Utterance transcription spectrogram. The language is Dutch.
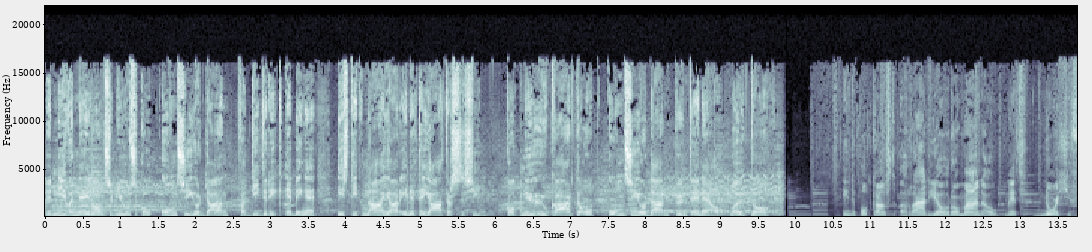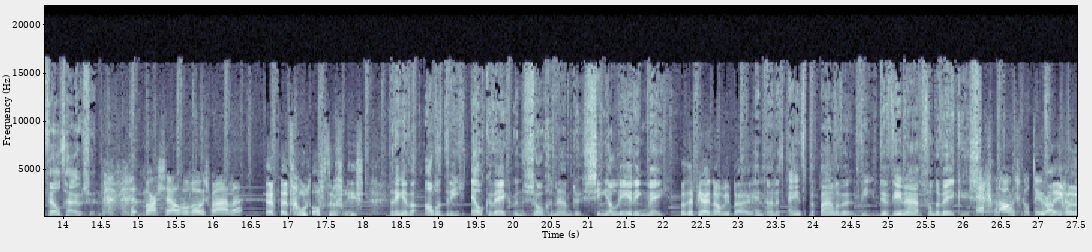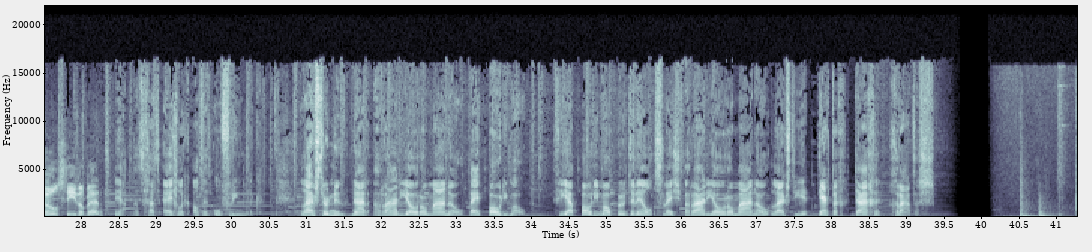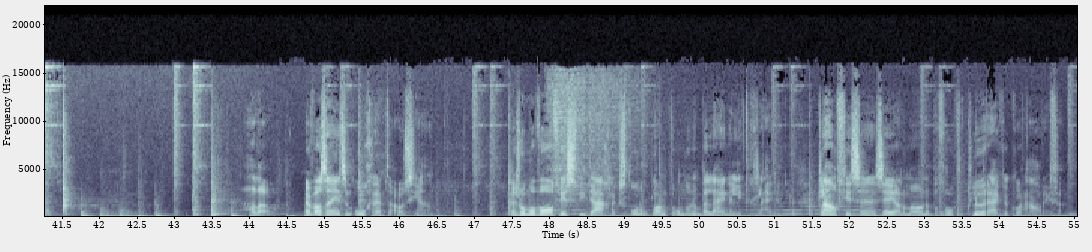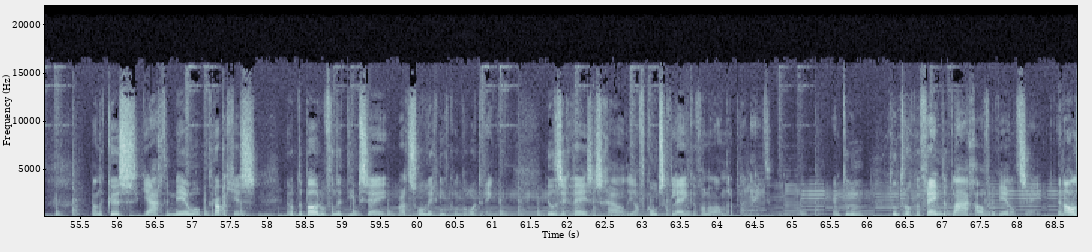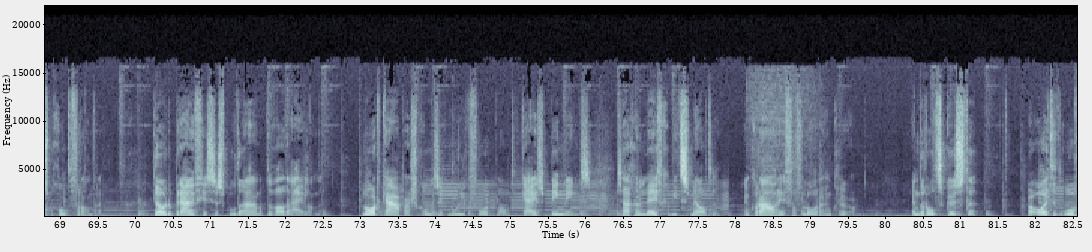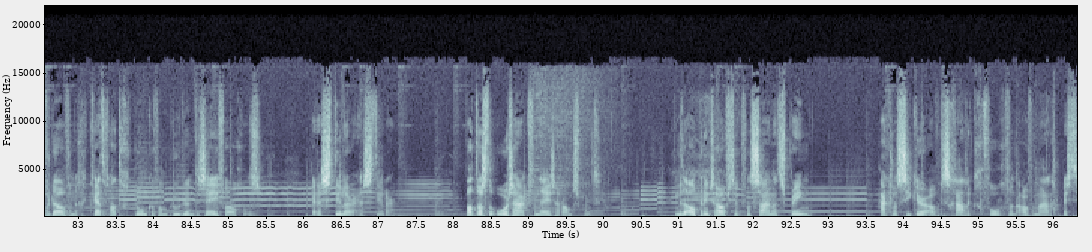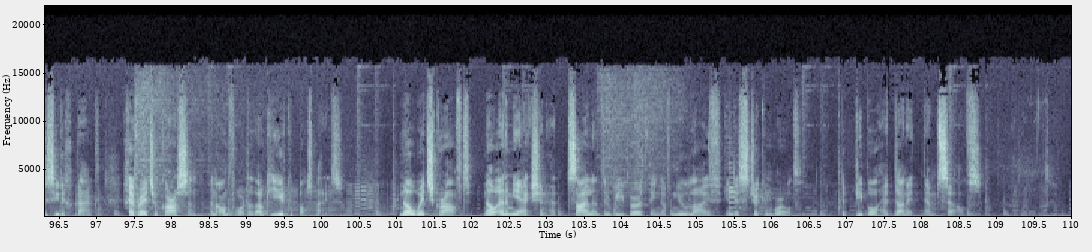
De nieuwe Nederlandse musical Onze Jordaan van Diederik Ebbingen is dit najaar in de theaters te zien. Koop nu uw kaarten op onzejordaan.nl. Leuk toch? In de podcast Radio Romano met Noortje Veldhuizen Met Marcel van Roosmalen. En met Roelof de Vries. brengen we alle drie elke week een zogenaamde signalering mee. Wat heb jij nou weer bij je? En aan het eind bepalen we wie de winnaar van de week is. Echt een angstcultuur aan het Lege worden. huls die je er bent? Ja, dat gaat eigenlijk altijd onvriendelijk. Luister nu naar Radio Romano bij Podimo. Via podimo.nl slash Radio Romano luister je 30 dagen gratis. Hallo. Er was ineens een ongerepte oceaan. Zwommen walvissen die dagelijks tonnen plankton door hun balijnen lieten glijden. Clownvissen en zeeanemonen bevolkten kleurrijke koraalriffen. Aan de kust jaagden meeuwen op krabbetjes en op de bodem van de diepzee, waar het zonlicht niet kon doordringen, hielden zich wezens schuil die afkomstig leken van een andere planeet. En toen, toen trok een vreemde plaag over de wereldzee en alles begon te veranderen. Dode bruinvissen spoelden aan op de Waddeneilanden. Noordkapers konden zich moeilijk voortplanten. Keizerpingwings zagen hun leefgebied smelten en koraalriffen verloren hun kleur. En de rotskusten, waar ooit het oorverdovende gekwetter had geklonken van broedende zeevogels, werden stiller en stiller. Wat was de oorzaak van deze rampspoed? In het openingshoofdstuk van Silent Spring, haar klassieker over de schadelijke gevolgen van overmatig pesticidengebruik, geeft Rachel Carson een antwoord dat ook hier toepasbaar is. No witchcraft, no enemy action had silenced the rebirthing of new life in this stricken world. The people had done it themselves.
